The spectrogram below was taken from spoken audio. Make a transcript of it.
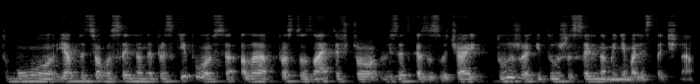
Тому я б до цього сильно не прискіпувався, але просто знайте, що візитка зазвичай дуже і дуже сильно мінімалістична.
